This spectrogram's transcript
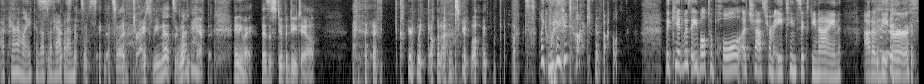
apparently, because that's what happened. That's, what I'm saying. That's why it drives me nuts. It wouldn't happen. Anyway, that's a stupid detail. Clearly gone on too long. Like, what are you talking about? The kid was able to pull a chest from 1869 out of the earth.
